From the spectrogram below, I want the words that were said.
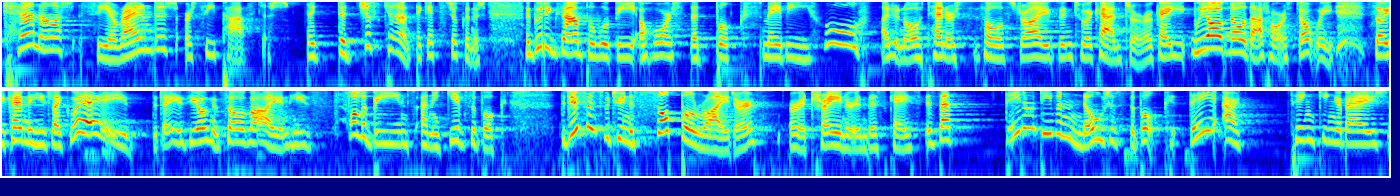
cannot see around it or see past it. They, they just can't. They get stuck in it. A good example would be a horse that books maybe, oh, I don't know, 10 or so strides into a canter. Okay. We all know that horse, don't we? So he kind of, he's like, hey, the day is young and so am I. And he's full of beans and he gives a book. The difference between a supple rider, or a trainer in this case, is that they don't even notice the book. They are thinking about,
